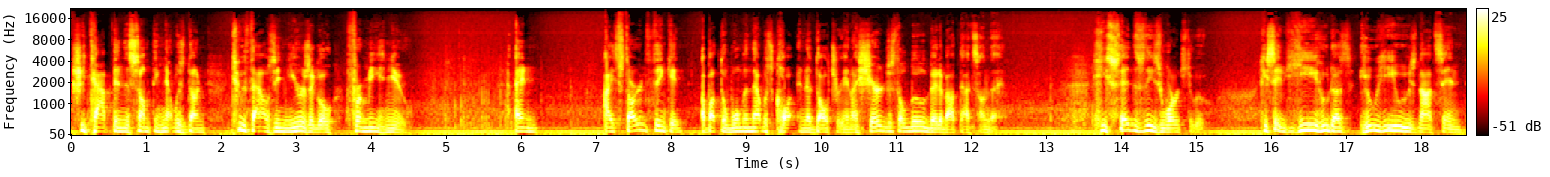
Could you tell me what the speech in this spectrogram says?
she tapped into something that was done 2,000 years ago for me and you. And I started thinking about the woman that was caught in adultery, and I shared just a little bit about that Sunday he says these words to her. He said, He who does who he who is not sinned,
